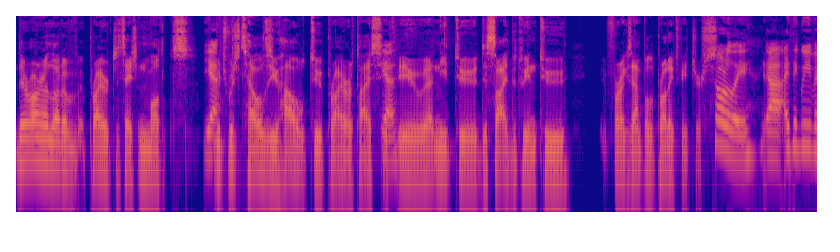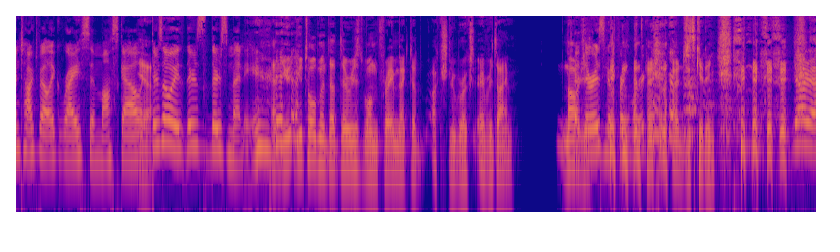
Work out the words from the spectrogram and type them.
there are a lot of prioritization models, Yeah. which which tells you how to prioritize Yeah. if you uh, need to decide between two, for example, product features. Totally. Yeah. I think we even talked about like RICE and MoSCoW. Like there's always, there's, there's many. and you, you told me that there is one framework that actually works every time. No, But there is no framework. I'm just kidding. no,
